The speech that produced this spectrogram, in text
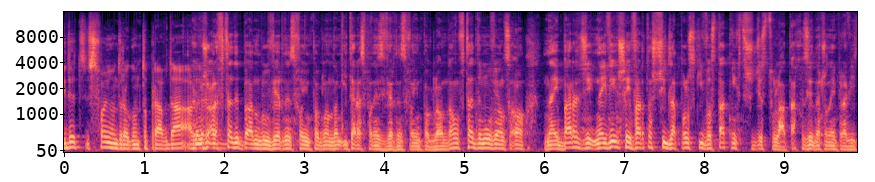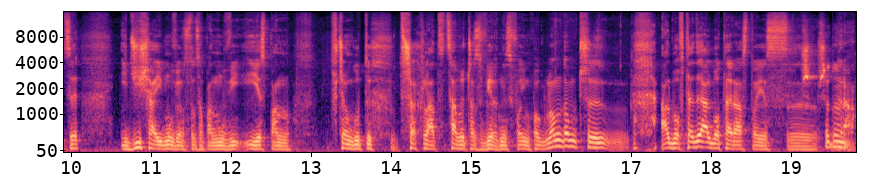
Idę swoją drogą, to prawda, ale... Ale, już, ale wtedy pan był wierny swoim poglądom i teraz pan jest wierny swoim poglądom. Wtedy mówiąc o najbardziej, największej wartości dla Polski w ostatnich 30 latach Zjednoczonej Prawicy i dzisiaj mówiąc to, co pan mówi, i jest pan w ciągu tych trzech lat cały czas wierny swoim poglądom, czy albo wtedy, albo teraz to jest e, Wszedłem, gra?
